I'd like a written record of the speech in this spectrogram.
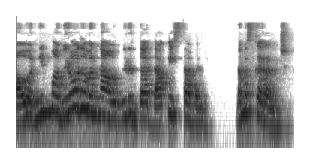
ಅವ್ರ- ನಿಮ್ಮ ವಿರೋಧವನ್ನ ಅವ್ರ ವಿರುದ್ಧ ದಾಖಲಿಸ್ತಾ ಬನ್ನಿ. ನಮಸ್ಕಾರ ವೀಕ್ಷಕ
